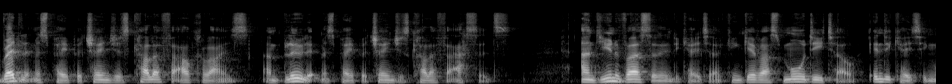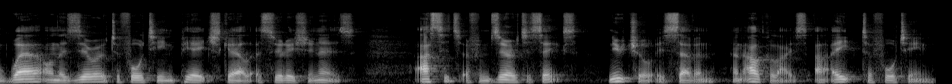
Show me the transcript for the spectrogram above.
Red litmus paper changes colour for alkalis and blue litmus paper changes colour for acids. And universal indicator can give us more detail indicating where on the 0 to 14 pH scale a solution is. Acids are from 0 to 6, neutral is 7 and alkalis are 8 to 14.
